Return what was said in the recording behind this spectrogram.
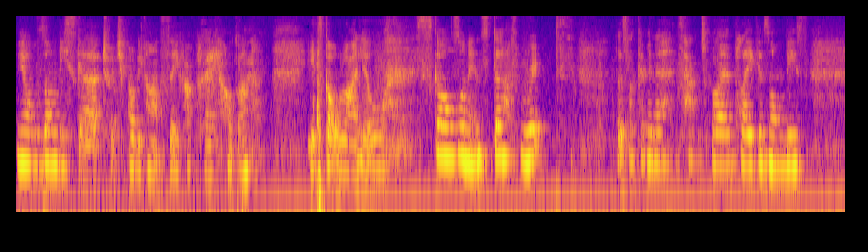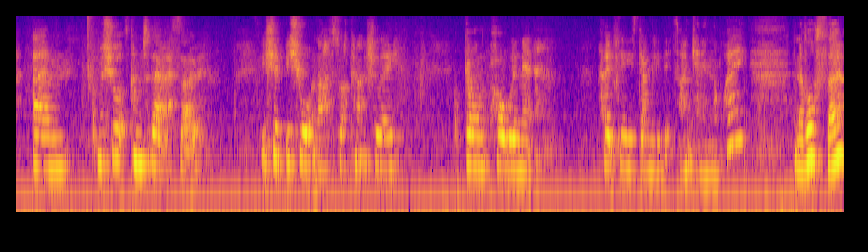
the old zombie skirt, which you probably can't see properly. Hold on. It's got all like little skulls on it and stuff, rips. Looks like I'm been attacked by a plague of zombies. Um, my shorts come to there so it should be short enough so I can actually go on the pole in it. Hopefully these dangly bits won't get in the way. And I've also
